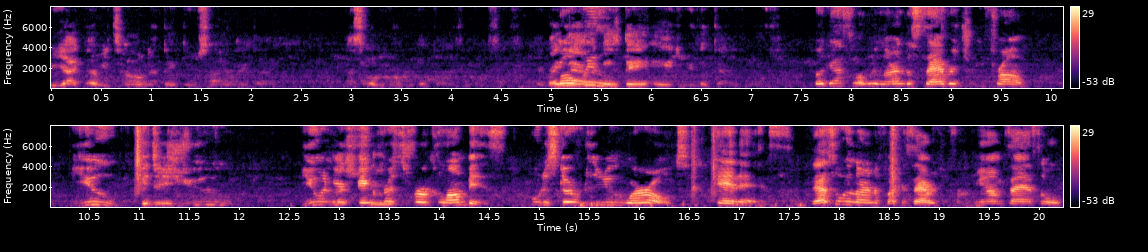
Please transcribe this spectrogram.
we react every time that they do something like that, that's how we gonna be looked at as monsters. Like right But now, we- in this day and age, we looked at as monsters. But guess what? We learned the savagery from you, bitches. You, you and your and. Christopher Columbus, who discovered the new world, head ass. That's what we learned the fucking savagery. You know what I'm saying? So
